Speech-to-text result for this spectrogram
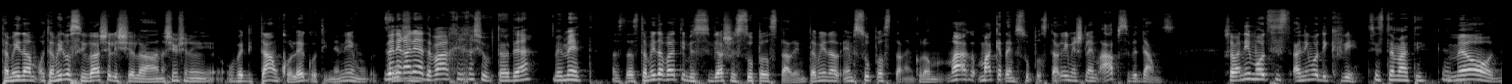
תמיד, תמיד בסביבה שלי של האנשים שאני עובד איתם, קולגות, עניינים. זה נראה לי הדבר הכי חשוב, אתה יודע? באמת. אז, אז תמיד עבדתי בסביבה של סופרסטארים, תמיד הם סופרסטארים. כלומר, מה, מה הקטע עם סופרסטארים? יש להם אפס ודאונס. עכשיו, אני מאוד, אני מאוד עקבי, סיסטמטי. כן. מאוד.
